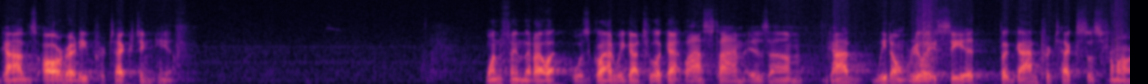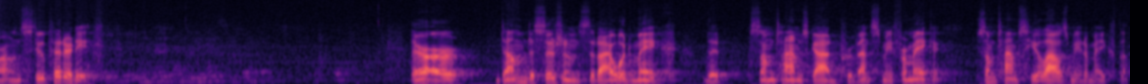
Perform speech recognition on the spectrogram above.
God's already protecting you. one thing that I was glad we got to look at last time is um, God, we don't really see it, but God protects us from our own stupidity. There are dumb decisions that I would make that sometimes God prevents me from making. Sometimes He allows me to make them.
